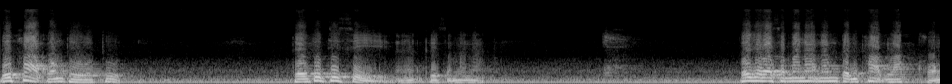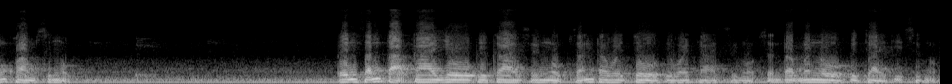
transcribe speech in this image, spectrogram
ด้วยภาพของเทวทูตเทวทูตที่สี่นะฮะคือสมณะ โดยเฉพาะสมณะนั้นเป็นภาพลักษณ์ของความสงบ เป็นสันตกายโยคือกายสงบ สันตวโจคือวาจาสงบ สันตมโนคือใจที่สงบ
